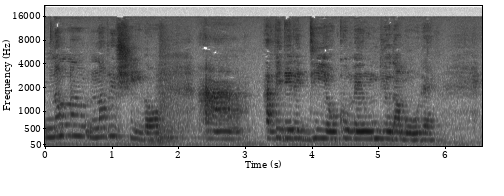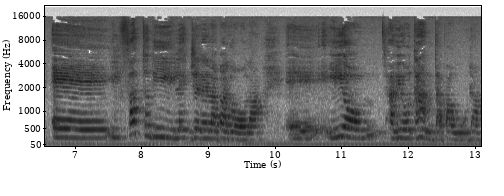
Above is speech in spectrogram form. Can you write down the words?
non, non riuscivo a, a vedere Dio come un Dio d'amore. E il fatto di leggere la parola, eh, io avevo tanta paura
